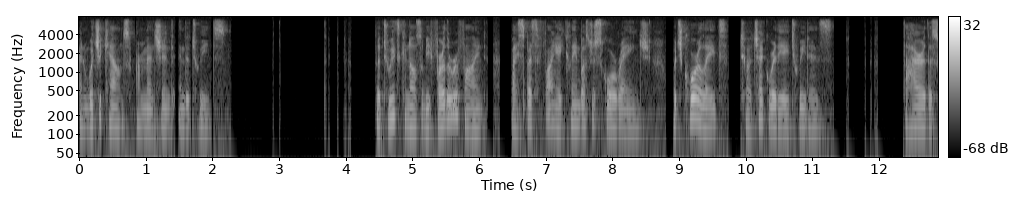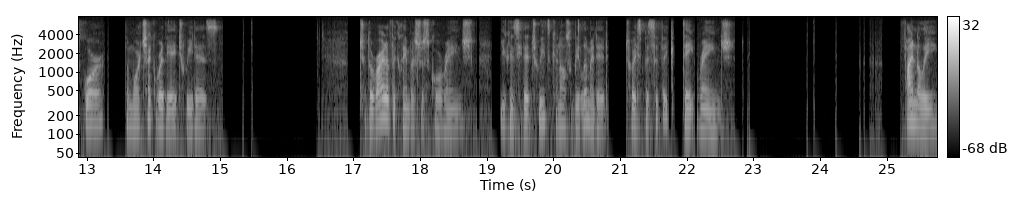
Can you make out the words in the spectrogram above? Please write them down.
and which accounts are mentioned in the tweets. The tweets can also be further refined by specifying a Claimbuster score range, which correlates to how checkworthy a tweet is. The higher the score, the more checkworthy a tweet is. To the right of the Claimbuster score range, you can see that tweets can also be limited to a specific date range. Finally,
